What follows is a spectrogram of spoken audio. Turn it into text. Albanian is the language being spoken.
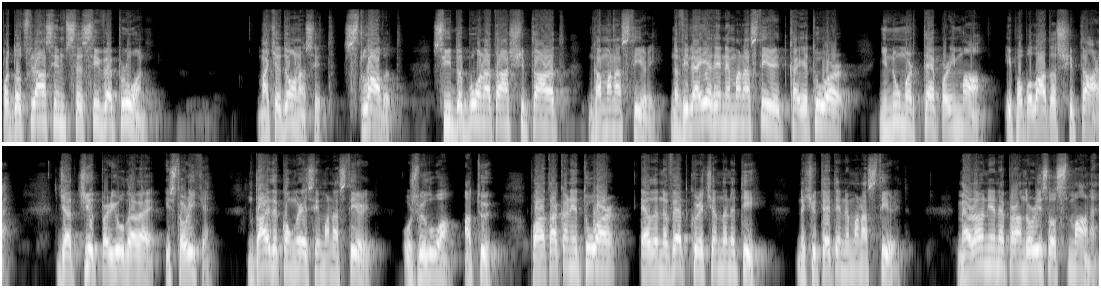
Por do të flasim se si vepruan maqedonasit, sllavët, si i dëbuan ata shqiptarët nga Manastiri. Në vilajetin e Manastirit ka jetuar një numër tepër i madh i popullatës shqiptare, gjatë gjithë periudave historike, ndaj dhe Kongresi i Manastirit, u zhvillua aty, por ata kanë jetuar edhe në vetë kryeqendrën e tij, në qytetin e Manastirit. Me rënien e Perandorisë Osmane,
